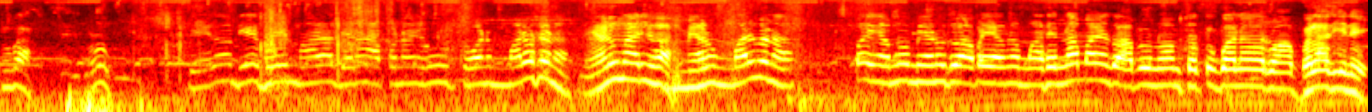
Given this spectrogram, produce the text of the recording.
પેલા બે ભાઈ મારા દેના આપણને એવું ટોન માર્યો છે ને. મેણું માર્યું હા. મેણું માર્યું ને ભાઈ એમનું મેણું જો આપણે એમને માથે ના મારે તો આપણું નામ સતુભા ને ભલાજી નહીં.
